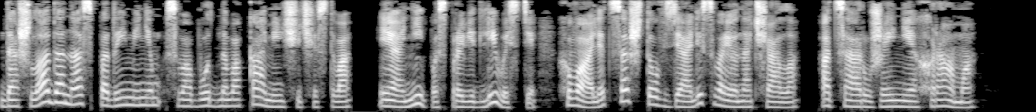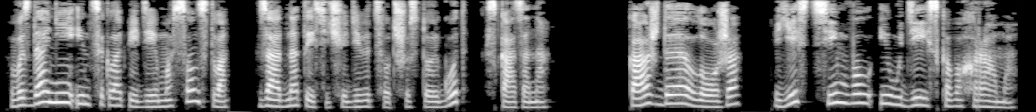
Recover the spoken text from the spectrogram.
дошла до нас под именем свободного каменщичества, и они, по справедливости, хвалятся, что взяли свое начало от сооружения храма. В издании энциклопедии масонства за 1906 год сказано «Каждая ложа есть символ иудейского храма.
